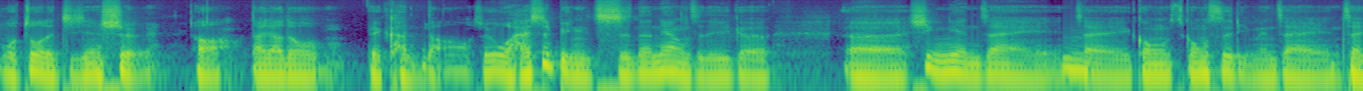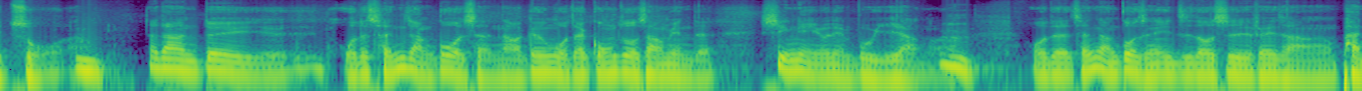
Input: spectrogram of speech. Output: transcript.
我做了几件事。哦，大家都被看到，所以我还是秉持的那样子的一个呃信念在，在在公公司里面在在做。嗯，那当然对我的成长过程啊，跟我在工作上面的信念有点不一样。嗯，我的成长过程一直都是非常叛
